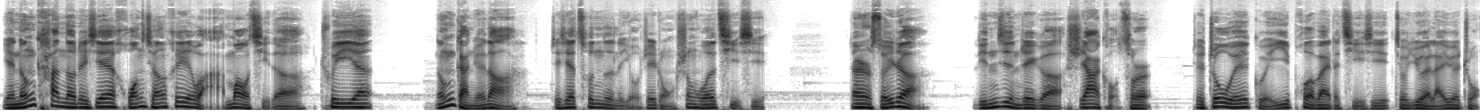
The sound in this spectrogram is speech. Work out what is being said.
也能看到这些黄墙黑瓦冒起的炊烟，能感觉到啊，这些村子里有这种生活的气息。但是随着临近这个石垭口村这周围诡异破败的气息就越来越重。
